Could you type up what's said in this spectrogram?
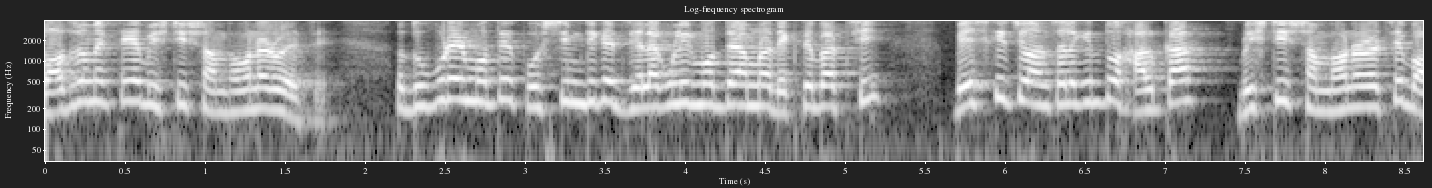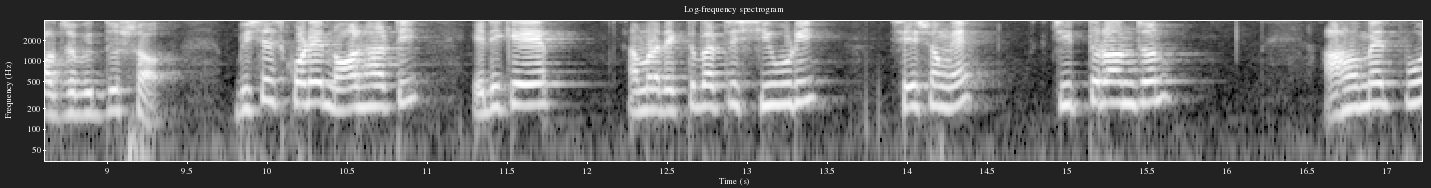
বজ্রমেঘ থেকে বৃষ্টির সম্ভাবনা রয়েছে। তো দুপুরের মধ্যে পশ্চিম দিকের জেলাগুলির মধ্যে আমরা দেখতে পাচ্ছি, বেশ কিছু অঞ্চলে কিন্তু হালকা বৃষ্টির সম্ভাবনা রয়েছে বজ্রবিদ্যুৎ সহ। বিশেষ করে নলহাটি, এদিকে আমরা দেখতে পাচ্ছি সিউড়ি, সেই সঙ্গে চিত্তরঞ্জন, আহমেদপুর,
